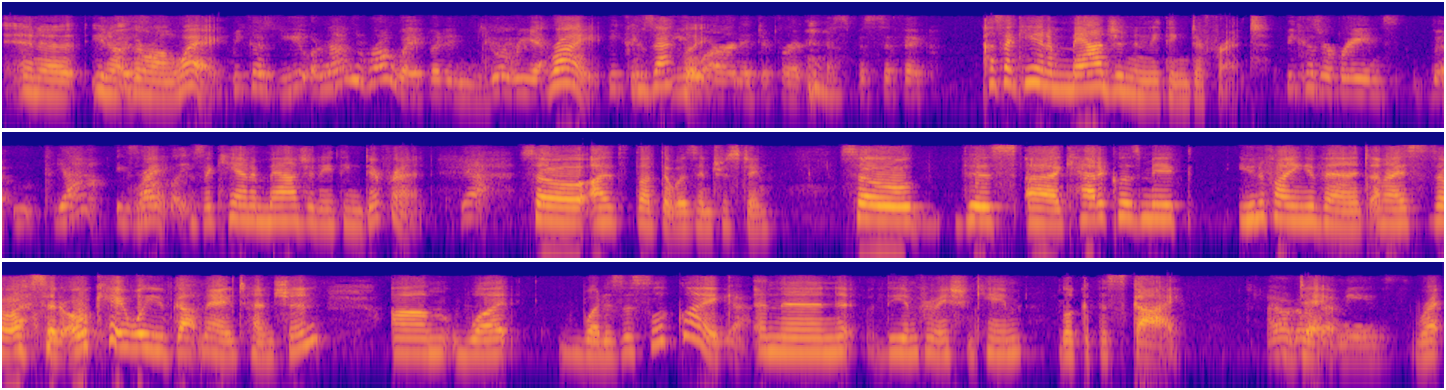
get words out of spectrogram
in a, you know, the wrong way? because you are not in the wrong way, but in your reaction. Right, Because exactly. you are in a different, a specific. Because I can't imagine anything different. Because our brains, yeah, Right, exactly. because I can't imagine anything different. Yeah. So I thought that was interesting. So this uh, cataclysmic unifying event, and I so I said, okay, well you've got my attention. Um, what what does this look like? Yeah. And then the information came. Look at the sky, I don't know Day. what that means. right?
